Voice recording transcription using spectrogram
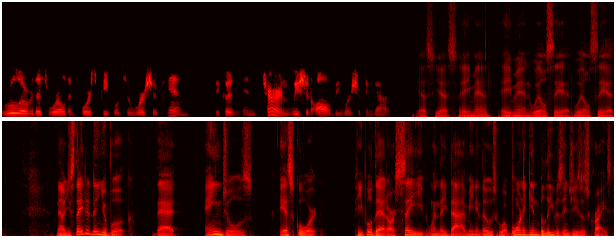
rule over this world and force people to worship him, because in turn, we should all be worshiping God. Yes, yes. Amen. Amen. Well said. Well said. Now, you stated in your book that angels escort people that are saved when they die, meaning those who are born again believers in Jesus Christ,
